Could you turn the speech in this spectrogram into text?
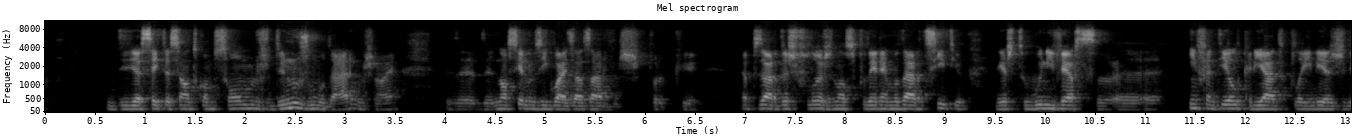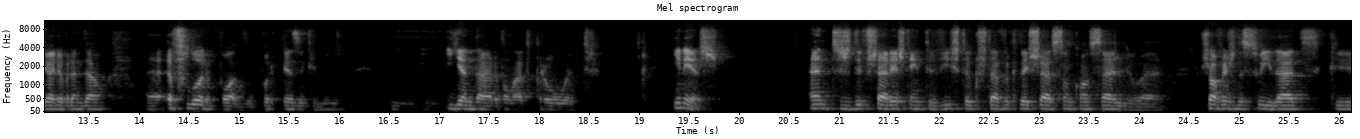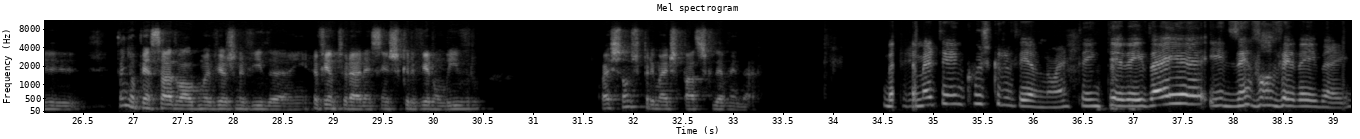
de aceitação de como somos, de nos mudarmos, não é? De, de não sermos iguais às árvores, porque apesar das flores não se poderem mudar de sítio, neste universo uh, infantil criado pela Inês Vieira Brandão, uh, a flor pode pôr pés a caminho e andar de um lado para o outro. Inês, antes de fechar esta entrevista, gostava que deixasse um conselho a jovens da sua idade que tenham pensado alguma vez na vida em aventurarem-se em escrever um livro. Quais são os primeiros passos que devem dar? Primeiro têm que o escrever, não é? Têm que ter a ideia e desenvolver a ideia.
